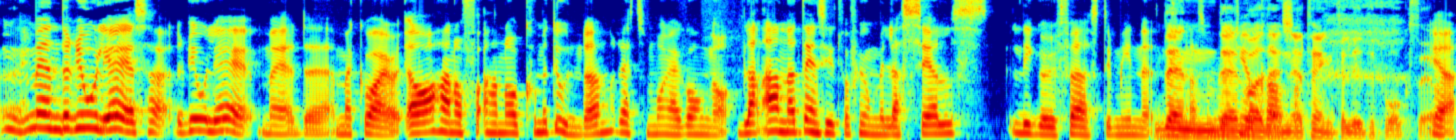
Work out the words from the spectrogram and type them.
Men det roliga är så här, det roliga är med uh, Maguire, ja han har, han har kommit undan rätt så många gånger. Bland annat en situation med Lasells ligger ju färskt i minnet. Den, alltså det var den jag tänkte lite på också. Ja. Ja.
